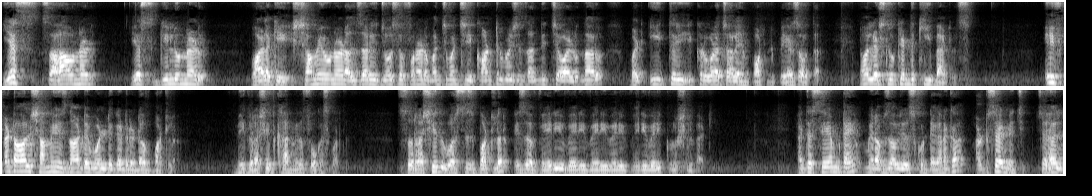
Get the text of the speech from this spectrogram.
that's Saha ఉన్నాడు. ఎస్ గిల్ ఉన్నాడు. వాళ్ళకి షమీ ఉన్నాడు అల్జారీ జోసెఫ్ ఉన్నాడు. మంచి మంచి కాంట్రిబ్యూషన్స్ అందించే వాళ్ళు ఉన్నారు. బట్ ఈ త్రీ ఇక్కడ కూడా చాలా ఇంపార్టెంట్ ప్లేయర్స్ అవుతారు. No let's look at the key battles if at all Shami is not able to get rid of Buttler మీకు రషీద్ ఖాన్ మీద ఫోకస్ పడుతుంది. So Rashid versus Buttler is a very very very very very very crucial battle at the same time మీరు అబ్జర్వ్ చేసుకుంటే కనుక అటు సైడ్ నుంచి చహల్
